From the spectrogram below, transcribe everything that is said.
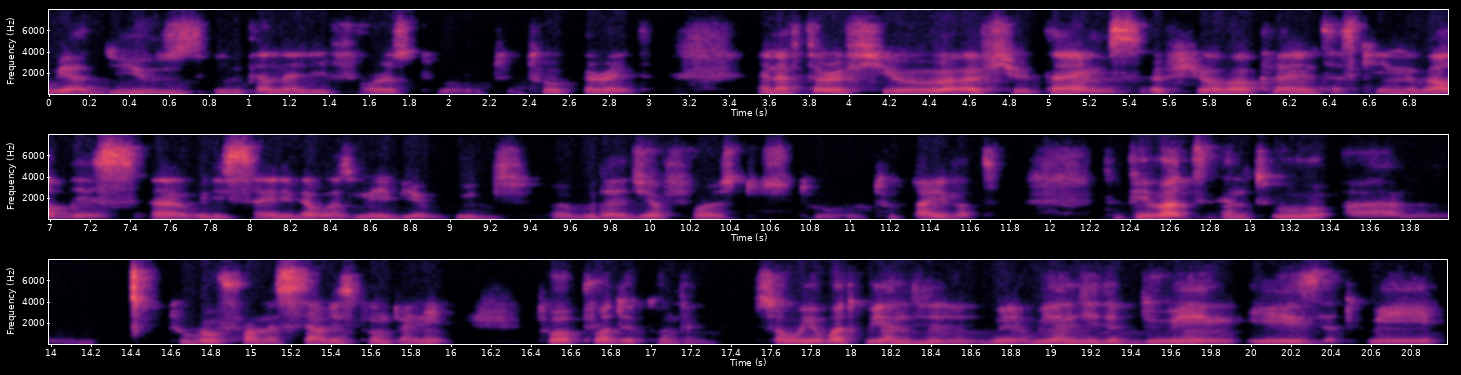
we had used internally for us to, to, to operate. And after a few a few times, a few of our clients asking about this, uh, we decided that was maybe a good a good idea for us to to pivot, to pivot, and to um, to go from a service company to a product company. So we what we ended we, we ended up doing is that we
